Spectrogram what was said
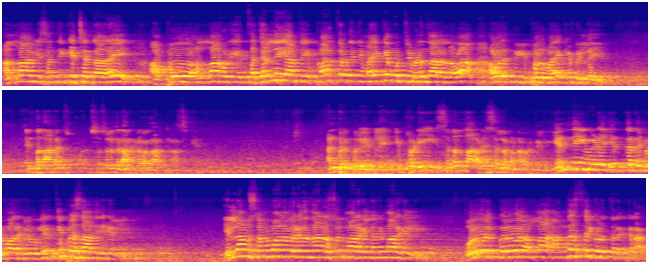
அல்லாஹ்வை சந்திக்க சென்றாரே. அப்போது அல்லாஹ்வுடைய தஜல்லியாத்தை பார்த்தவுடனே முற்றி விழுந்தார் அல்லவா? அவருக்கு இப்போது மயக்கம் இல்லை என்பதாக சொ- சொல்கிறார்கள் வரலாற்று ஆசிரியர். அன்பிற்குரியவர்களே இப்படி ஸல்லல்லாஹு செல்லமன் அவர்கள் என்னை விட எந்த நபிமார்களை உயர்த்தி பேசாதீர்கள். எல்லாம் சமமானவர்கள் தான் ரசூல்மார்கள் நபிமார்கள். ஒருவருக்கு ஒருவர் அல்லாஹ் அந்தஸ்தை கொடுத்திருக்கிறார்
